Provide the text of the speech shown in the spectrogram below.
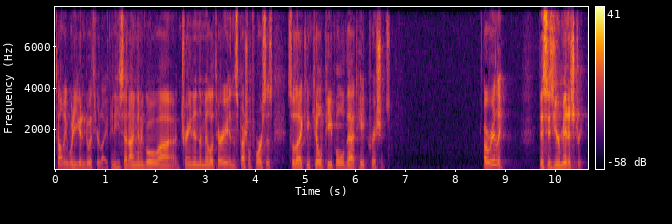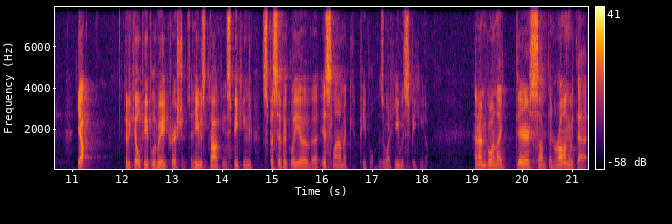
tell me, what are you going to do with your life? And he said, I'm going to go uh, train in the military, in the special forces, so that I can kill people that hate Christians. Oh, really? This is your ministry? Yep. Going to kill people who hate Christians. And he was talking, speaking specifically of uh, Islamic people, is what he was speaking of. And I'm going like, there's something wrong with that.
